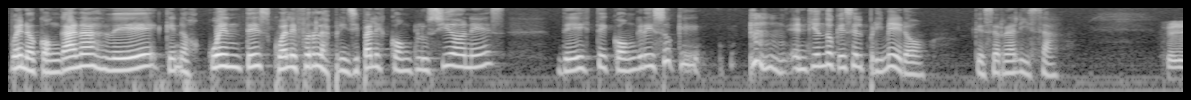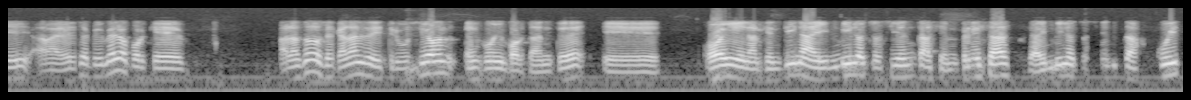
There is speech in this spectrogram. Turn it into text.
bueno, con ganas de que nos cuentes cuáles fueron las principales conclusiones de este Congreso que entiendo que es el primero que se realiza. Sí, a ver, es el primero porque para nosotros el canal de distribución es muy importante. Eh, hoy en Argentina hay 1.800 empresas, o hay 1.800 quits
